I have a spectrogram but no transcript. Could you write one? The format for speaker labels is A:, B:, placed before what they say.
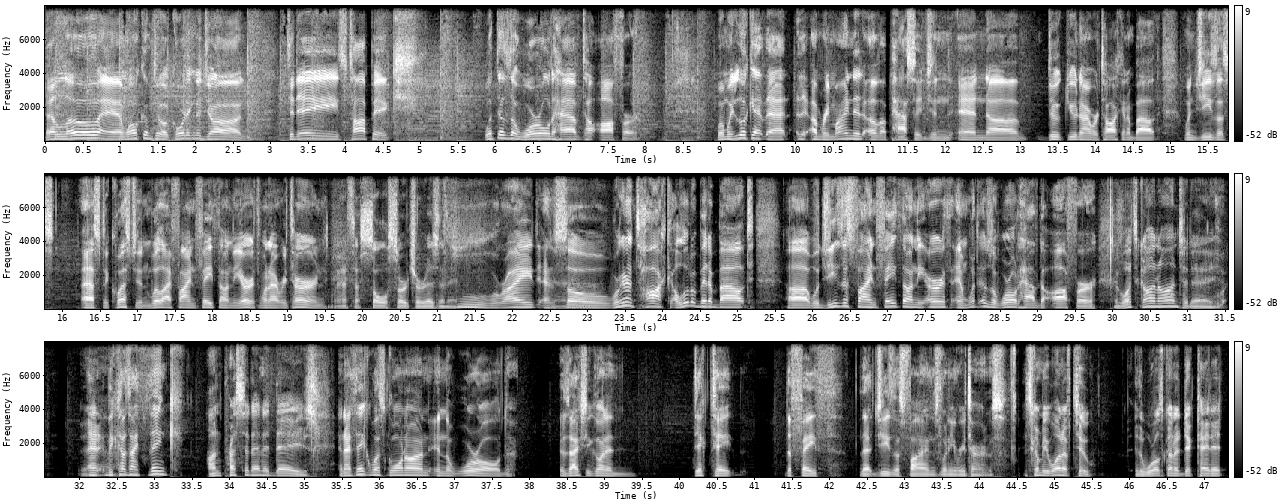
A: Hello and welcome to According to John. Today's topic What does the world have to offer? When we look at that, I'm reminded of a passage, and, and uh, Duke, you and I were talking about when Jesus asked the question, Will I find faith on the earth when I return?
B: That's a soul searcher, isn't it?
A: Ooh, right. And so we're going to talk a little bit about uh, will Jesus find faith on the earth and what does the world have to offer?
B: And what's gone on today?
A: And because I think,
B: Unprecedented days.
A: and I think what's going on in the world is actually going to dictate the faith that Jesus finds when he returns.
B: It's going to be one of two. The world's going to dictate it,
